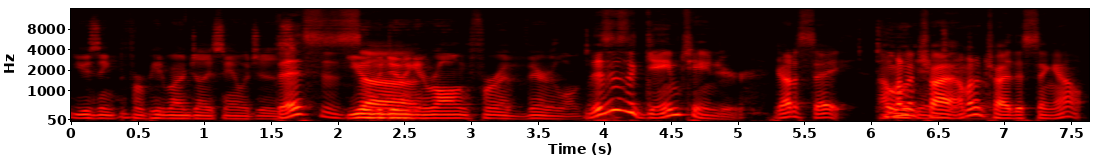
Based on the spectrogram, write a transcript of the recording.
using for peanut butter and jelly sandwiches, This is, you have been uh, doing it wrong for a very long time. This is a game changer. Gotta say, Total I'm gonna try. I'm gonna try this thing out.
